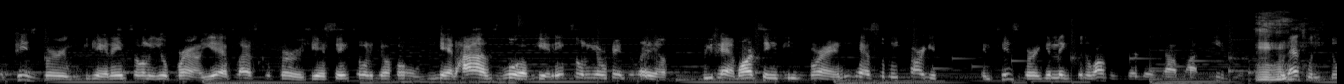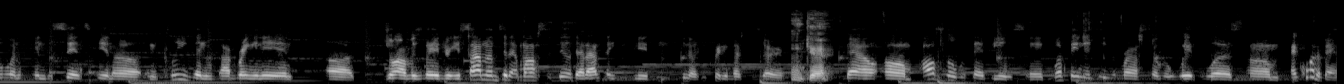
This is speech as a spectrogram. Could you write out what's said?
in Pittsburgh we had Antonio Brown, you had Plaxico Burress, you had Santonio Holmes, we had Hines Ward, we had Antonio Randall, we've had Martavis Bryant, we've had so many targets in Pittsburgh, it makes Ben Roethlisberger's job a lot easier. hmm So that's what he's doing in the sense in uh in Cleveland by bringing in uh Jarvis Landry and signing him to that monster deal that I think he did. He, you know, he pretty much deserved. Okay. Now, um, also with that being said, one thing that Cleveland Browns struggled with was um, at quarterback.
